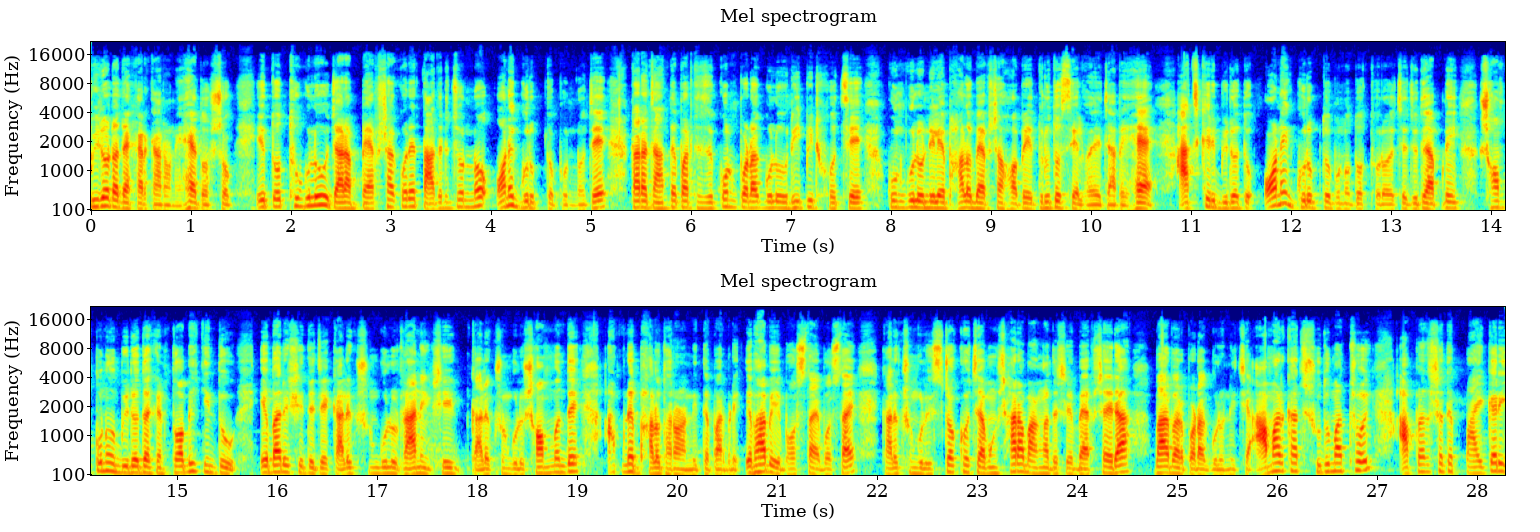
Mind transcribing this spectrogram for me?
ভিডিওটা দেখার কারণে। হ্যাঁ দর্শক, এই তথ্যগুলো যারা ব্যবসা করে, তাদের জন্য অনেক গুরুত্বপূর্ণ যে তারা জানতে পারতেছে কোন প্রোডাক্টগুলো রিপিট হচ্ছে, কোনগুলো নিলে ভালো ব্যবসা হবে, দ্রুত সেল হয়ে যাবে। হ্যাঁ আজকের ভিডিওতে অনেক গুরুত্বপূর্ণ তথ্য রয়েছে। যদি আপনি সম্পূর্ণ ভিডিও দেখেন, তবেই কিন্তু এবারের শীতে যে কালেকশনগুলো রানিং সেই কালেকশনগুলো সম্বন্ধে আপনি ভালো ধারণা নিতে পারবেন। এভাবে বস্তায় বস্তায় কালেকশনগুলো স্টক হচ্ছে এবং সারা বাংলাদেশের ব্যবসায়ীরা বারবার প্রোডাক্টগুলো নিচ্ছে। আমার কাজ শুধুমাত্রই আপনাদের সাথে পাইকারি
